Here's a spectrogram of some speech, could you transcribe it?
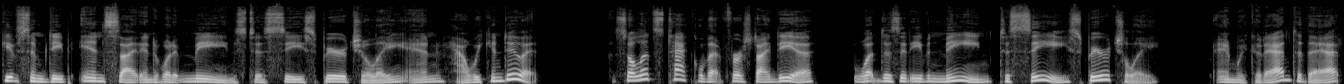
give some deep insight into what it means to see spiritually and how we can do it. So let's tackle that first idea. What does it even mean to see spiritually? And we could add to that,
